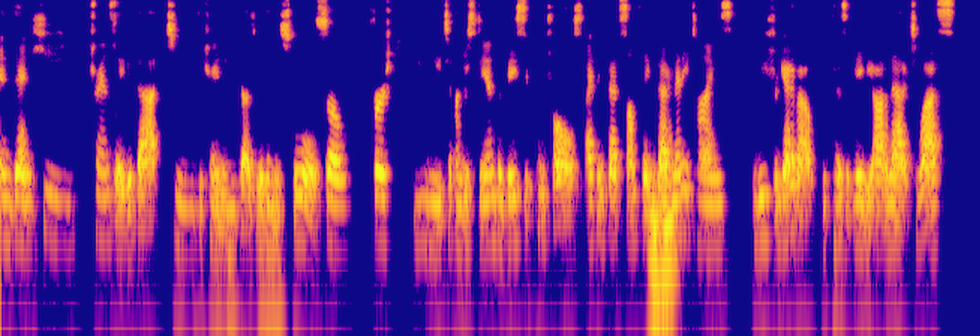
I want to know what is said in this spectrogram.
and then he translated that to the training he does within the school. So first, you need to understand the basic controls. I think that's something that mm-hmm. many times we forget about because it may be automatic to us,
